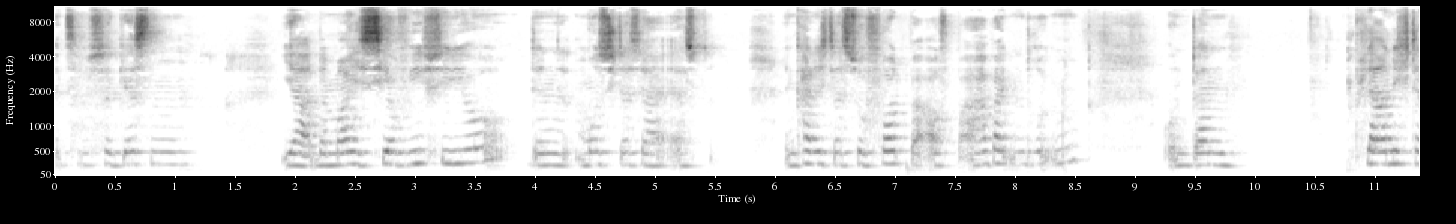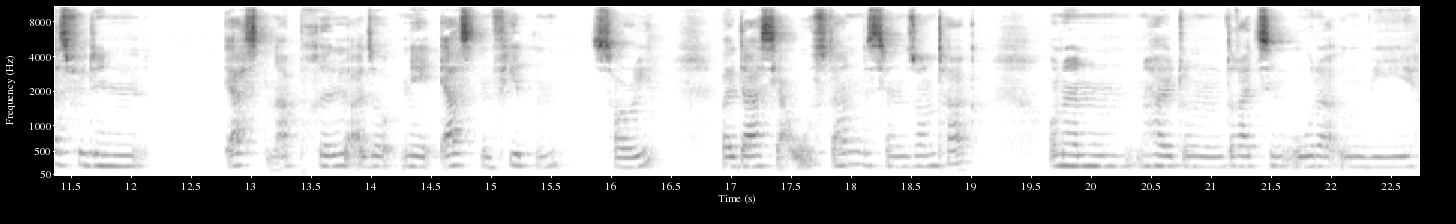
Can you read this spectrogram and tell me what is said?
jetzt habe ich vergessen, ja, dann mache ich Sea of Thieves Video. Dann muss ich das ja erst, dann kann ich das sofort auf Bearbeiten drücken. Und dann plane ich das für den 1. April, also nee, 1.4., sorry, weil da ist ja Ostern, ist ja ein Sonntag. Und dann halt um 13 Uhr oder irgendwie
